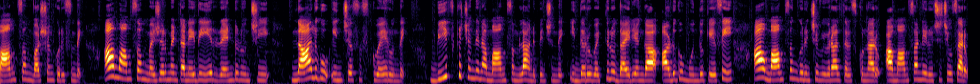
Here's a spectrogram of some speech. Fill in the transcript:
మాంసం వర్షం కురిసింది. ఆ మాంసం మెజర్మెంట్ అనేది రెండు నుంచి నాలుగు ఇంచెస్ స్క్వేర్ ఉంది. బీఫ్కి చెందిన మాంసంలా అనిపించింది. ఇద్దరు వ్యక్తులు ధైర్యంగా అడుగు ముందుకేసి ఆ మాంసం గురించి వివరాలు తెలుసుకున్నారు. ఆ మాంసాన్ని రుచి చూశారు.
